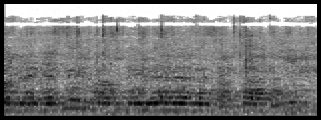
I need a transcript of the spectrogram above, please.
es de que de Santa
